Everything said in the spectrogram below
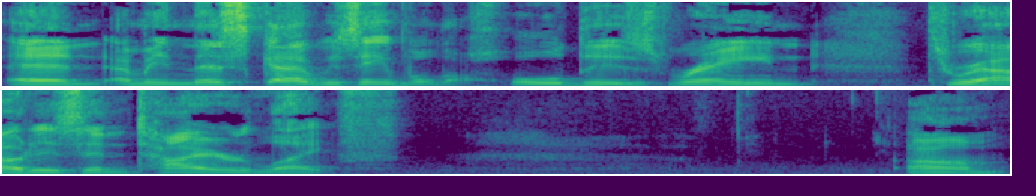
and i mean this guy was able to hold his reign throughout his entire life um,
